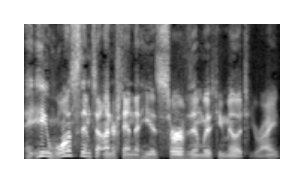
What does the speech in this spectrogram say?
He wants them to understand that He has served them with humility, right?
